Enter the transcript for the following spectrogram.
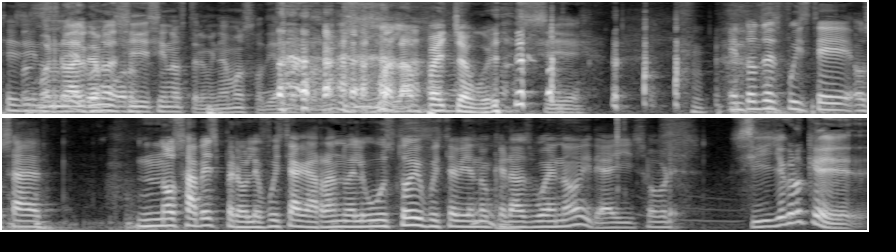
Sí, sí, Bueno, no. sé, algunos sí, sí nos terminamos odiando por A la fecha, güey. Sí. Entonces fuiste, o sea, no sabes, pero le fuiste agarrando el gusto y fuiste viendo que eras bueno y de ahí sobres. Sí, yo creo que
